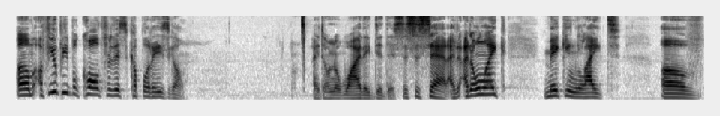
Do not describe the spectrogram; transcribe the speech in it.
Um, a few people called for this a couple of days ago. I don't know why they did this. This is sad. I, I don't like making light of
